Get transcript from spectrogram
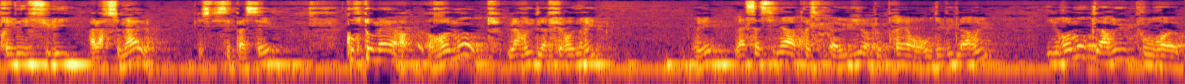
prévenir Sully à l'arsenal de ce qui s'est passé. Courtomer remonte la rue de la Ferronnerie. Vous voyez, l'assassinat a eu lieu à peu près au début de la rue. Il remonte la rue pour, euh,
